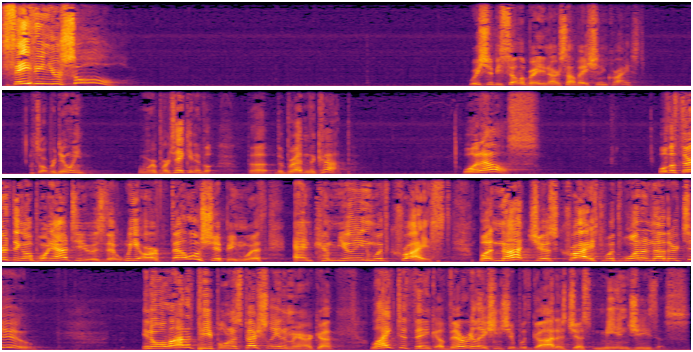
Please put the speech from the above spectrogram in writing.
saving your soul. We should be celebrating our salvation in Christ. That's what we're doing when we're partaking of the, the, the bread and the cup. What else? Well, the third thing I'll point out to you is that we are fellowshipping with and communing with Christ, but not just Christ, with one another too. You know, a lot of people, and especially in America, like to think of their relationship with God as just me and Jesus.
